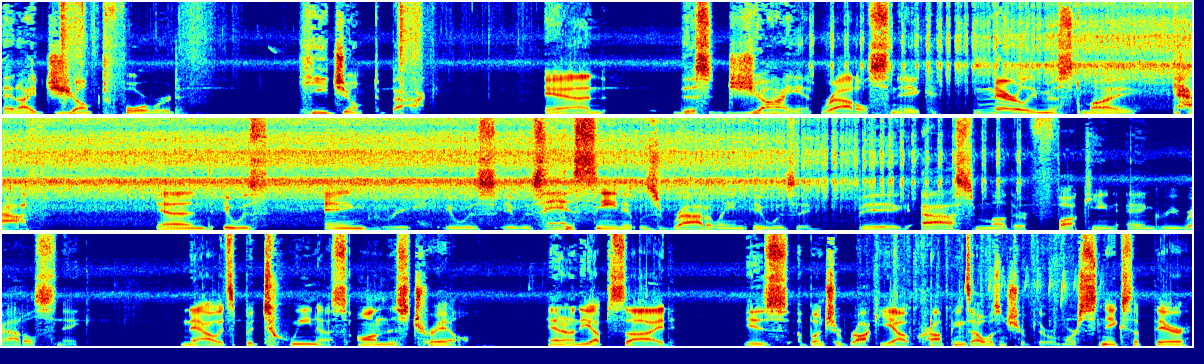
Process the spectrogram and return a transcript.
And I jumped forward. He jumped back. And this giant rattlesnake narrowly missed my calf. And it was angry. It was it was hissing, it was rattling. It was a big ass motherfucking angry rattlesnake. Now it's between us on this trail. And on the upside is a bunch of rocky outcroppings. I wasn't sure if there were more snakes up there.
